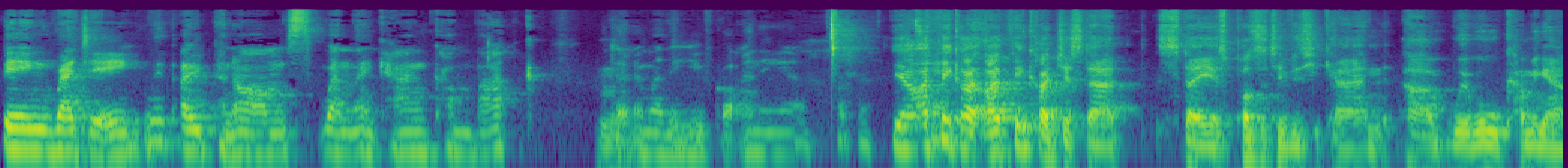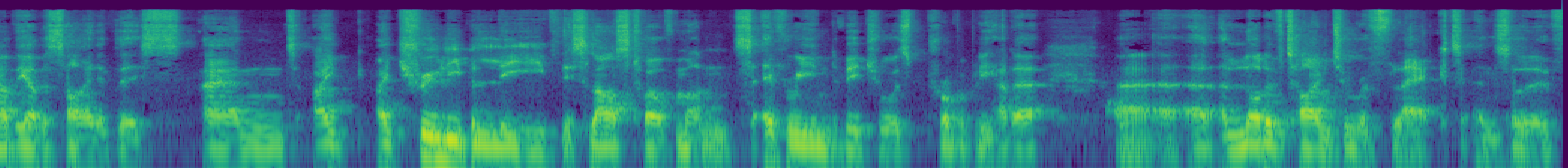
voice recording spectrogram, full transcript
being ready with open arms when they can come back mm. don't know whether you've got any uh, yeah i think I, I, think I'd just add stay as positive as you can um, we're all coming out the other side of this and i i truly believe this last 12 months every individual has probably had a a, a lot of time to reflect and sort of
